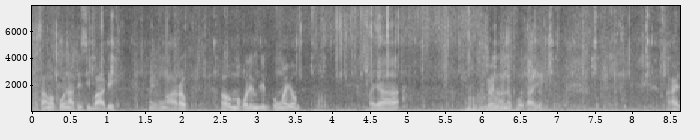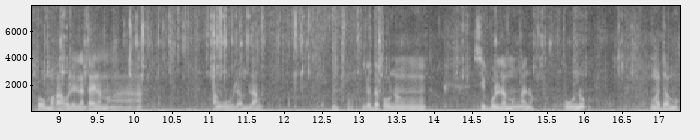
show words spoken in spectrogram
kasama po natin si Buddy ngayong araw. Oh, makulimlim po ngayon. Kaya gano'n na po tayo? Kahit po makahuli lang tayo ng mga pangulam lang. Hmm, Ganda po ng sibol ng mga ano, puno Mga damo.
